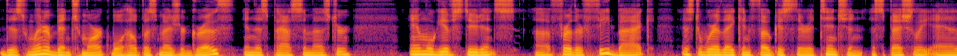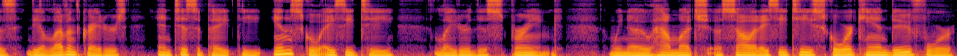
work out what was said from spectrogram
This winter benchmark will help us measure growth in this past semester and will give students uh, further feedback as to where they can focus their attention, especially as the 11th graders anticipate the in school ACT later this spring. We know how much a solid ACT score can do for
